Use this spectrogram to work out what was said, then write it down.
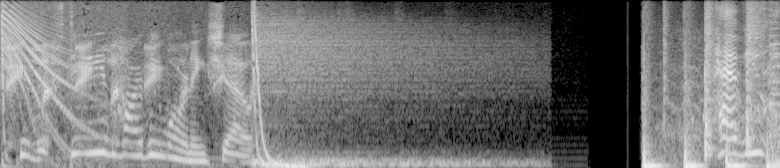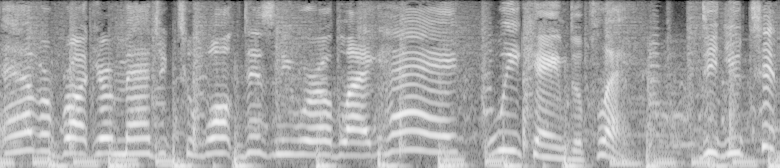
to the Steve Harvey Morning Show. Have you ever brought your magic to Walt Disney World like, hey, we came to play? Did you tip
